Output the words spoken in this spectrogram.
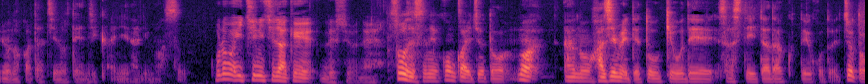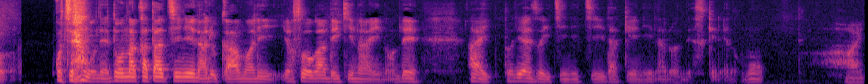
ような形の展示会になります。これは1日だけですよね。そうですね今回ちょっとまああの初めて東京でさせていただくということでちょっとこちらもねどんな形になるかあまり予想ができないので、はい、とりあえず1日だけになるんですけれどもはい。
